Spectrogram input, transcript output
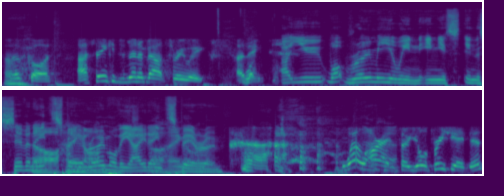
of course. I think it's been about three weeks. I think. Are you? What room are you in? In your in the seventeenth Oh, spare room or the eighteenth Oh, spare on. room? Well, all right. So you'll appreciate this.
